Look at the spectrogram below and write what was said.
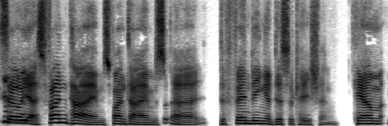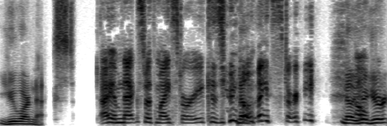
so yes, fun times, fun times. Uh, defending a dissertation. Kim, you are next. I am next with my story because you know no, my story. No, you're, oh, you're,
